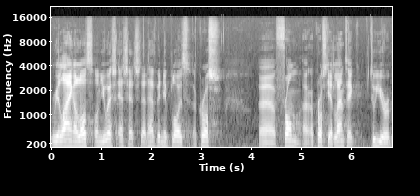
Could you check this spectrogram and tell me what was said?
relying a lot on US assets that have been deployed across uh, from uh, across the Atlantic to Europe,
